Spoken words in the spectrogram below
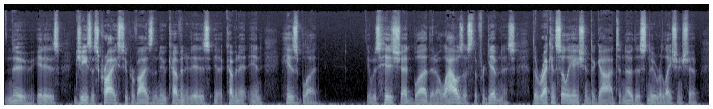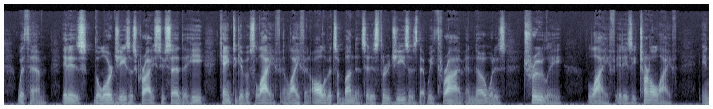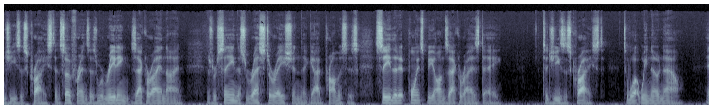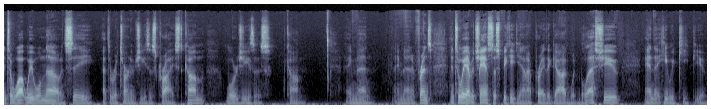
new. It is Jesus Christ who provides the new covenant. It is uh, covenant in his blood. It was his shed blood that allows us the forgiveness, the reconciliation to God to know this new relationship with him. It is the Lord Jesus Christ who said that He came to give us life and life in all of its abundance. It is through Jesus that we thrive and know what is truly life. It is eternal life in Jesus Christ. And so, friends, as we're reading Zechariah 9, as we're seeing this restoration that God promises, see that it points beyond Zechariah's day to Jesus Christ, to what we know now, and to what we will know and see at the return of Jesus Christ. Come, Lord Jesus, come. Amen. Amen. And friends, until we have a chance to speak again, I pray that God would bless you and that He would keep you.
